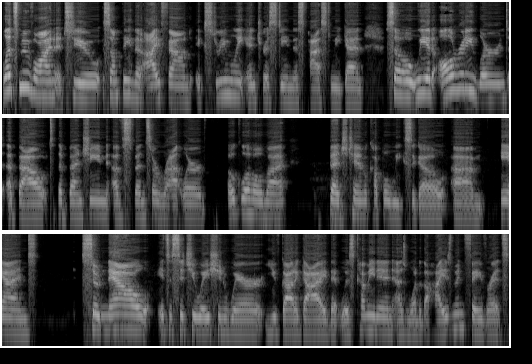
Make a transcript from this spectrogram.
Let's move on to something that I found extremely interesting this past weekend. So we had already learned about the benching of Spencer Rattler. Oklahoma benched him a couple weeks ago, um, and So now it's a situation where you've got a guy that was coming in as one of the Heisman favorites.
